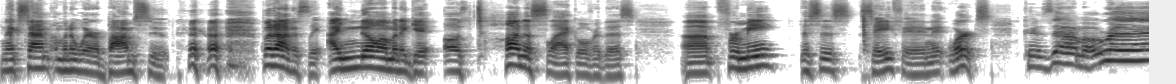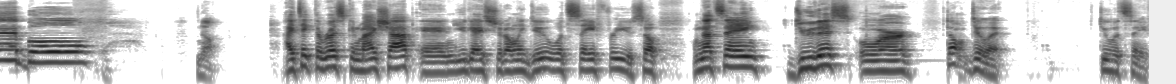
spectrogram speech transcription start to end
Next time, I'm gonna wear a bomb suit. but honestly, I know I'm gonna get a ton of slack over this. Um, for me, this is safe and it works. Cause I'm a rebel. No. I take the risk in my shop and you guys should only do what's safe for you. So I'm not saying do this or don't do it. Do what's safe.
